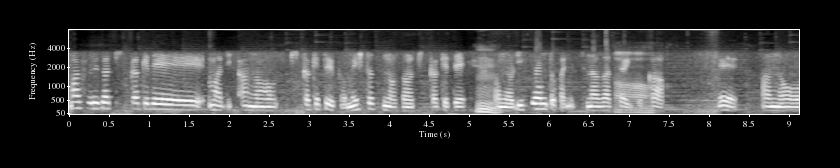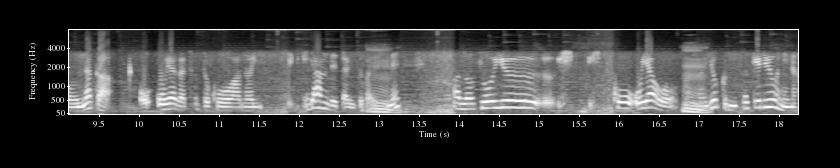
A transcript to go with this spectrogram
まあ、それがきっかけで、まあ、あのきっかけというか、ね、一つのそのきっかけで、うん、あの離婚とかにつながったりとか、えあのなんか親がちょっとこうあの病んでたりとかですね、うん、あのそういうこう親を、あのよく見かけるようになっ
